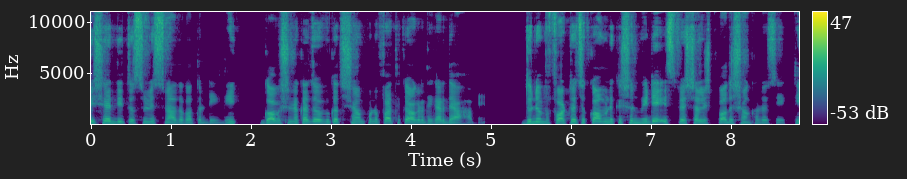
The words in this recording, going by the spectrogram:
বিষয়ে দ্বিতীয় শ্রেণির স্নাতকোত্তর ডিগ্রি, গবেষণা কাজে অভিজ্ঞতা সম্পন্ন প্রার্থীকে অগ্রাধিকার দেওয়া হবে। দুই নম্বর পদ রয়েছে কমিউনিকেশন মিডিয়া স্পেশালিস্ট পদের সংখ্যা রয়েছে একটি,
